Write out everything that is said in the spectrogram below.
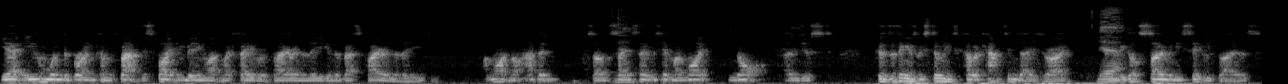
yeah, even when De Bruyne comes back, despite him being like my favourite player in the league and the best player in the league, I might not have him. So the same, same as him, I might not, and just because the thing is, we still need to cover captain days, right? Yeah. We've got so many City players.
